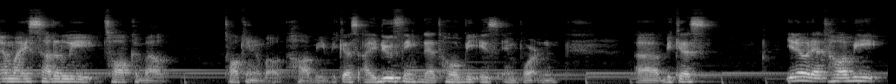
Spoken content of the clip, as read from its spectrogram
am I suddenly talk about talking about hobby because I do think that hobby is important uh, because you know that hobby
